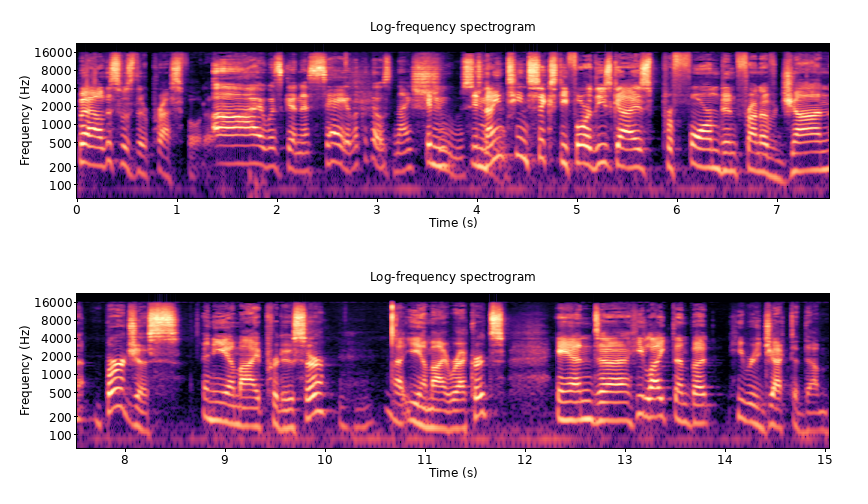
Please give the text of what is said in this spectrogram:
well, this was their press photo. I was going to say, look at those nice In, shoes. in too. 1964, these guys performed in front of John Burgess, an EMI producer, uh, EMI Records, and uh, he liked them, but he rejected them.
